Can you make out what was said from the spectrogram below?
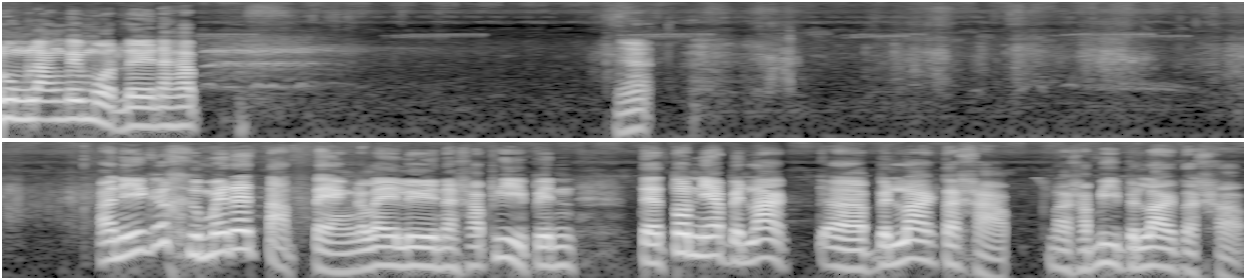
ลุงลังไปหมดเลยนะครับ เนี่ย อันนี้ก็คือไม่ได้ตัดแต่งอะไรเลยนะครับ พี่เป็นแต่ต้นนี้เป็นรากเอ่อเป็นรากตะขาบนะครับ พี่เป็นรากตะขาบ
